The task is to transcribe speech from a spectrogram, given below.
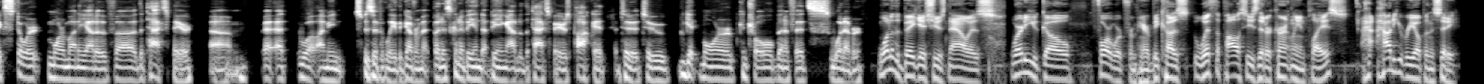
extort more money out of uh, the taxpayer. Um, at well, I mean specifically the government, but it's going to be end up being out of the taxpayer's pocket to to get more control benefits, whatever. One of the big issues now is where do you go forward from here? Because with the policies that are currently in place, h- how do you reopen the city,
